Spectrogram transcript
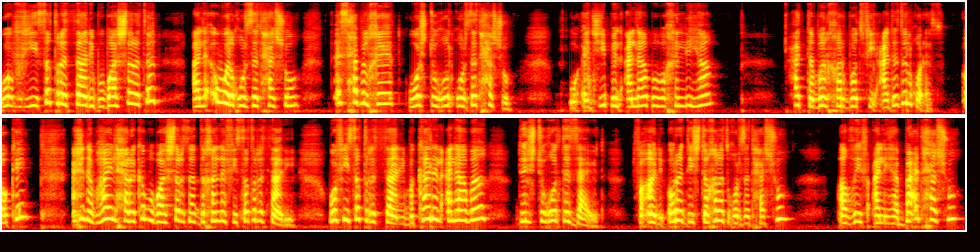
وفي السطر الثاني مباشرة على أول غرزة حشو أسحب الخيط واشتغل غرزة حشو. وأجيب العلامة وأخليها حتى ما نخربط في عدد الغرز. okay؟ إحنا بهاي الحركة مباشرة دخلنا في سطر الثاني. وفي سطر الثاني مكان العلامة نشتغل تزايد فأني already اشتغلت غرزة حشو. أضيف عليها بعد حشو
